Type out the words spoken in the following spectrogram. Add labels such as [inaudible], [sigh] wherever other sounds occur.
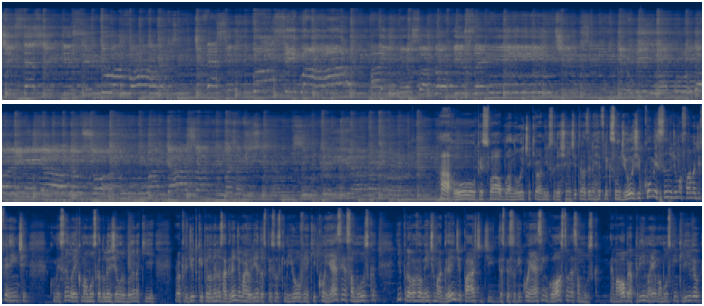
Disseste que se tua voz tivesse fosse igual à imensa dor que sentes, teu grito acordaria não só a tua casa, mas a vizinhança inteira. Arro, pessoal, boa noite. Aqui é o Amir Suryashanti trazendo a reflexão de hoje, começando de uma forma diferente, começando aí com uma música do Legião Urbana que eu acredito que pelo menos a grande maioria das pessoas que me ouvem aqui conhecem essa música e provavelmente uma grande parte de- das pessoas que conhecem gostam dessa música. É uma obra-prima, uma música incrível,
